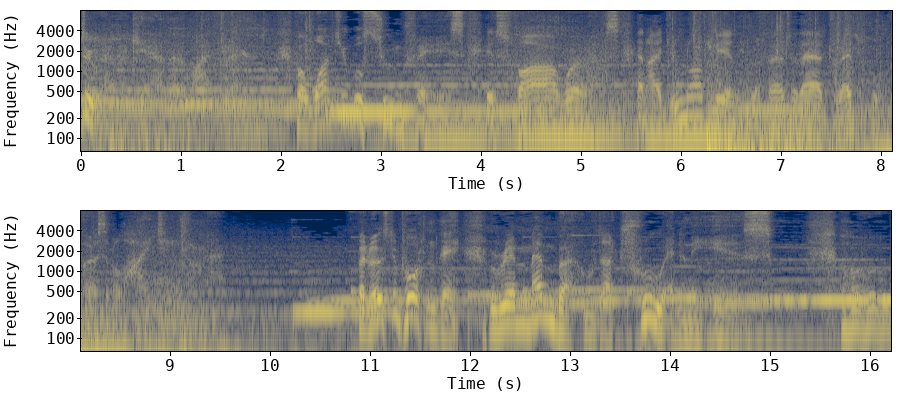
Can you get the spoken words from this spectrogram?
Do have a care, though, my friend, for what you will soon face is far worse, and I do not merely refer to their dreadful personal hygiene. But most importantly, remember who the true enemy is. Oh,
